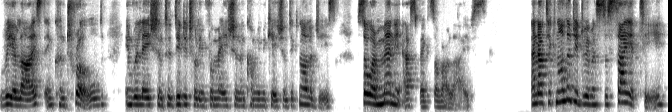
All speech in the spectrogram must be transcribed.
realized, and controlled in relation to digital information and communication technologies, so are many aspects of our lives. And our technology-driven society,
